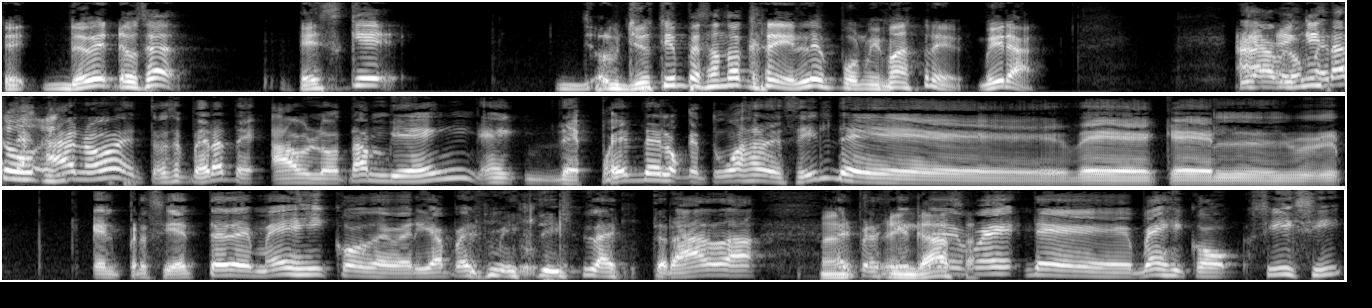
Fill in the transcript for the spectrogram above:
eh, debe- o sea, es que yo estoy empezando a creerle por mi madre. Mira, Y ah, habló, en espérate, esto, ah, no, entonces espérate, habló también, eh, después de lo que tú vas a decir, de, de que el, el presidente de México debería permitir la entrada, En- el en presidente Gaza. de, México, sí, sí,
